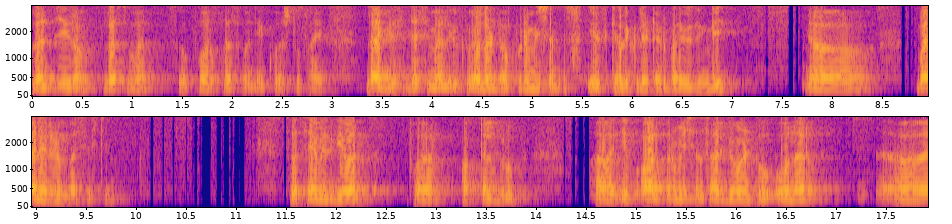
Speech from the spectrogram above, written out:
plus 0 plus 1. So 4 plus 1 equals to 5. Like this decimal equivalent of permissions is calculated by using the uh, binary number system. So same is given for octal group. Uh, if all permissions are given to owner, uh,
